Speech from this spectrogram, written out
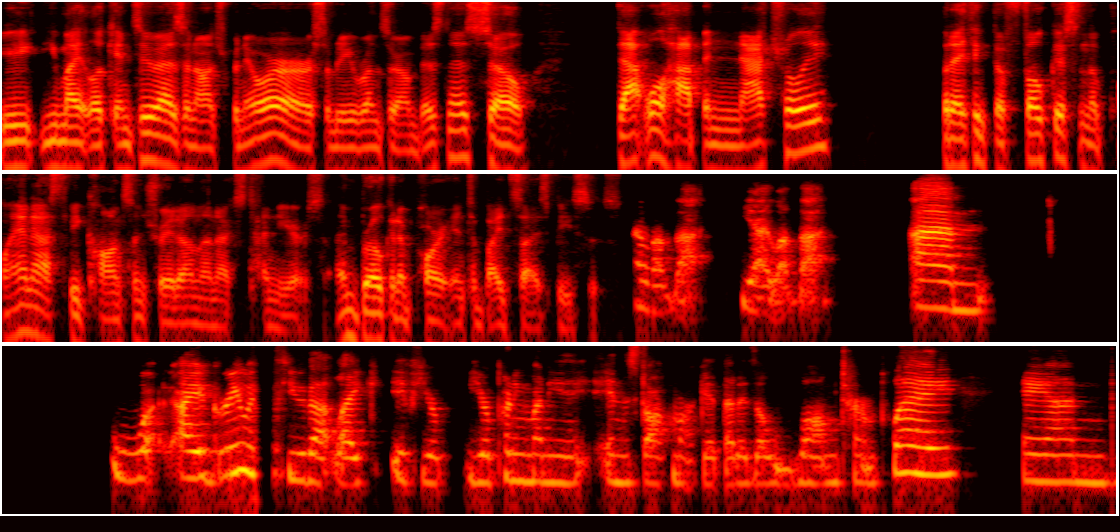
you, you might look into as an entrepreneur or somebody who runs their own business. So that will happen naturally. But I think the focus and the plan has to be concentrated on the next 10 years and broken apart into bite sized pieces. I love that. Yeah, I love that. Um, what I agree with you that like if you're you're putting money in the stock market, that is a long term play, and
